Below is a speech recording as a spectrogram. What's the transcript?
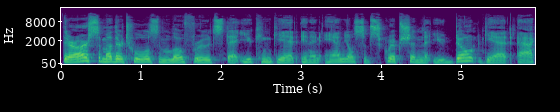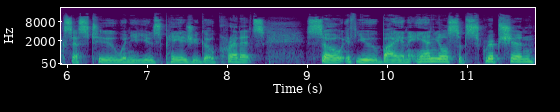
There are some other tools in Low Fruits that you can get in an annual subscription that you don't get access to when you use pay as you go credits. So if you buy an annual subscription,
